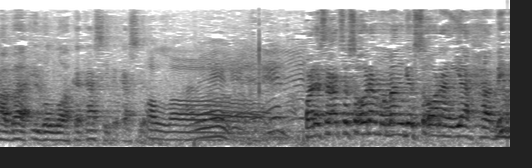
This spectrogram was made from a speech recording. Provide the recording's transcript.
habaibullah kekasih-kekasih Allah. Pada saat seseorang memanggil seorang ya habib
